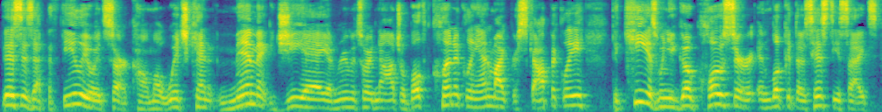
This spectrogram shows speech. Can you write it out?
This is epithelioid sarcoma, which can mimic GA and rheumatoid nodule both clinically and microscopically. The key is when you go closer and look at those histiocytes,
